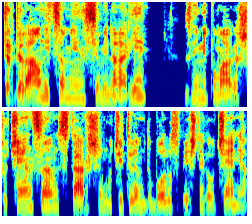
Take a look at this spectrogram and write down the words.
ter delavnicami in seminarji. Z njimi pomagaš učencem, staršem, učiteljem do bolj uspešnega učenja.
